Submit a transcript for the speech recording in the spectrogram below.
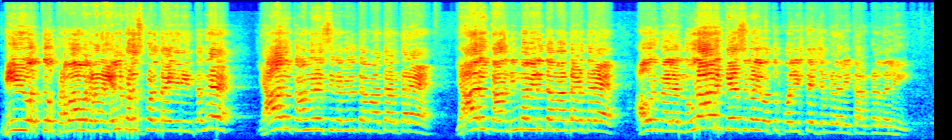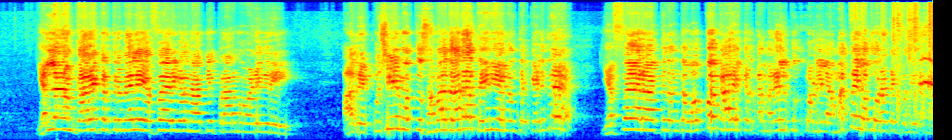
ನೀವು ಇವತ್ತು ಪ್ರಭಾವಗಳನ್ನ ಎಲ್ಲಿ ಬಳಸ್ಕೊಳ್ತಾ ಇದ್ದೀರಿ ಅಂತಂದ್ರೆ, ಯಾರು ಕಾಂಗ್ರೆಸ್ಸಿನ ವಿರುದ್ಧ ಮಾತಾಡ್ತಾರೆ, ಯಾರು ನಿಮ್ಮ ವಿರುದ್ಧ ಮಾತಾಡ್ತಾರೆ, ಅವ್ರ ಮೇಲೆ ನೂರಾರು ಕೇಸುಗಳು ಇವತ್ತು ಪೊಲೀಸ್ ಸ್ಟೇಷನ್ಗಳಲ್ಲಿ, ಕಾರ್ಕಳದಲ್ಲಿ. ಎಲ್ಲ ನಮ್ಮ ಕಾರ್ಯಕರ್ತರ ಮೇಲೆ ಎಫ್ ಐ ಆರ್ಗಳನ್ನು ಹಾಕ್ಲಿಕ್ಕೆ ಪ್ರಾರಂಭ ಮಾಡಿದಿರಿ ಆದ್ರೆ ಖುಷಿ ಮತ್ತು ಸಮಾಧಾನ, ಧೈರ್ಯ ಏನು ಅಂತ ಕೇಳಿದ್ರೆ ಎಫ್ ಐ ಆರ್ ಹಾಕದಂತ ಒಬ್ಬ ಕಾರ್ಯಕರ್ತ ಮನೇಲಿ ಕೂತ್ಕೊಂಡಿಲ್ಲ, ಮತ್ತೆ ಇವತ್ತು ಹೋರಾಟಕ್ಕೆ ಬಂದಿದ್ದಾನೆ.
